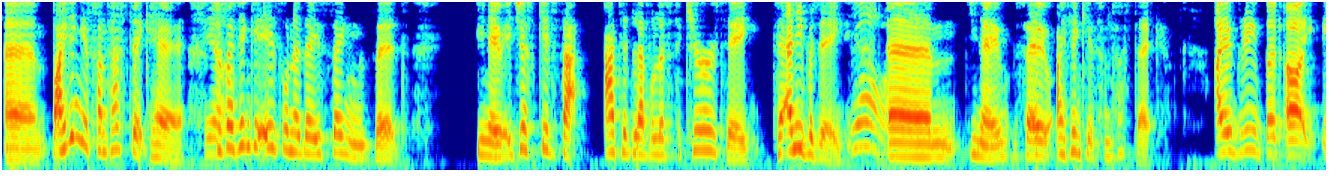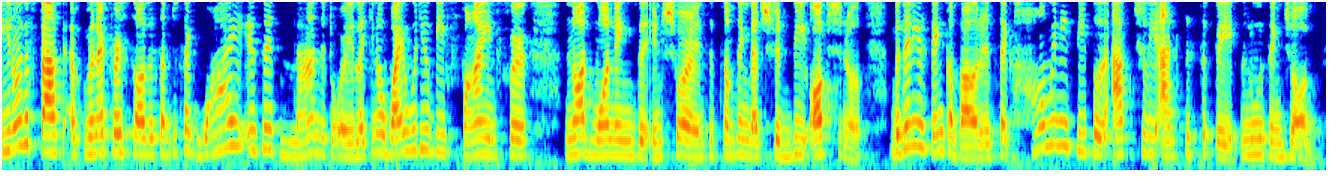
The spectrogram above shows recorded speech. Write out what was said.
Um, but I think it's fantastic here because Yeah. I think it is one of those things that, you know, it just gives that added level of security to anybody. Yeah. Um, you know, so I think it's fantastic. I agree, but uh, you know the fact uh, when I first saw this, I'm just like, why is it mandatory? Like, you know, why would you be fined for not wanting the insurance? It's something that should be optional. But then you think about it, it's like, how many people actually anticipate losing jobs?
